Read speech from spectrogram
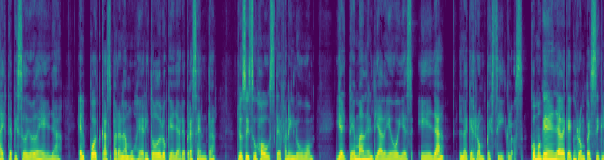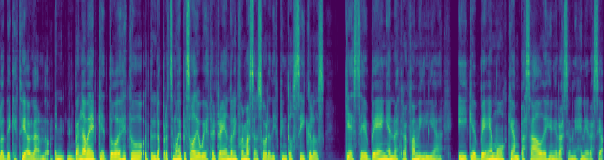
a este episodio de Ella, el podcast para la mujer y todo lo que ella representa. Yo soy su host, Stephanie Lugo, y el tema del día de hoy es Ella, la que rompe ciclos. ¿Cómo que ella la que rompe ciclos? ¿De qué estoy hablando? van a ver que todos estos, los próximos episodios voy a estar trayendo la información sobre distintos ciclos que se ven en nuestra familia y que vemos que han pasado de generación en generación.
